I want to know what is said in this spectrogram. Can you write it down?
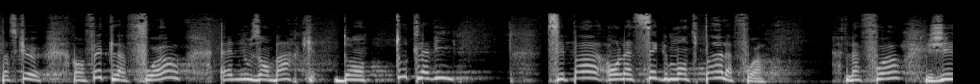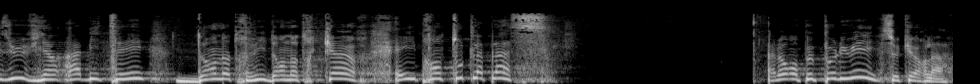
parce que en fait la foi, elle nous embarque dans toute la vie. C'est pas, on la segmente pas la foi. La foi, Jésus vient habiter dans notre vie, dans notre cœur, et il prend toute la place. Alors on peut polluer ce cœur-là.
